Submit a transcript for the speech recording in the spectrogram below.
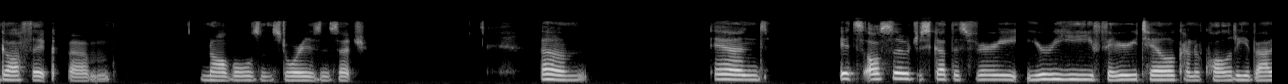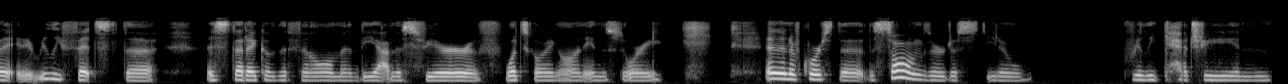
gothic um novels and stories and such. Um and it's also just got this very eerie fairy tale kind of quality about it and it really fits the aesthetic of the film and the atmosphere of what's going on in the story. And then of course the the songs are just, you know, really catchy and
